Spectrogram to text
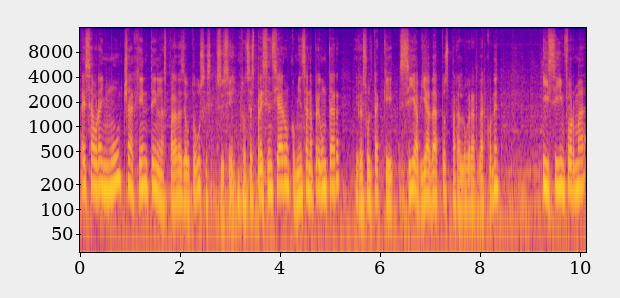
A esa hora hay mucha gente en las paradas de autobuses. Sí, sí. Entonces presenciaron, comienzan a preguntar y resulta que sí había datos para lograr dar con él. Y sí informa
